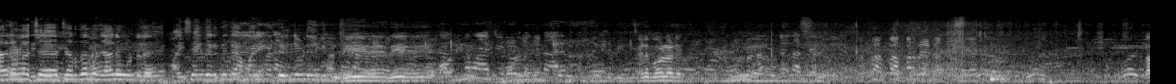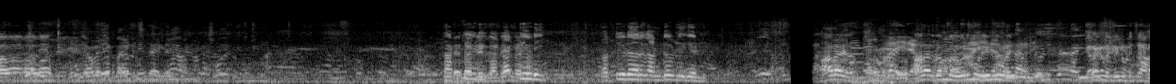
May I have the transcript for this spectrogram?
അതിലുള്ള ചെറുതല്ല ഞാനും കൊണ്ടില്ലേ പൈസ തരുന്നില്ല അമ്മ va, va, വാ തട്ടിയിടി തട്ടിയിടി അവർ കണ്ടുപിടിക്കേണ്ടി. ആറായിരം. ആറായിരത്തി അമ്പത് ഒരു നൂറ് ഇരുന്നൂറ്. ഇറങ്ങണം മീൻ പിടിച്ചാൽ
